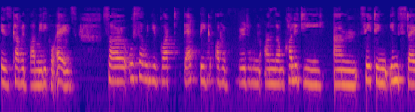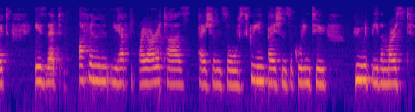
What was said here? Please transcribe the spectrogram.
is covered by medical aids. So also when you've got that big of a burden on the oncology um, setting in state is that often you have to prioritize patients or screen patients according to who would be the most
